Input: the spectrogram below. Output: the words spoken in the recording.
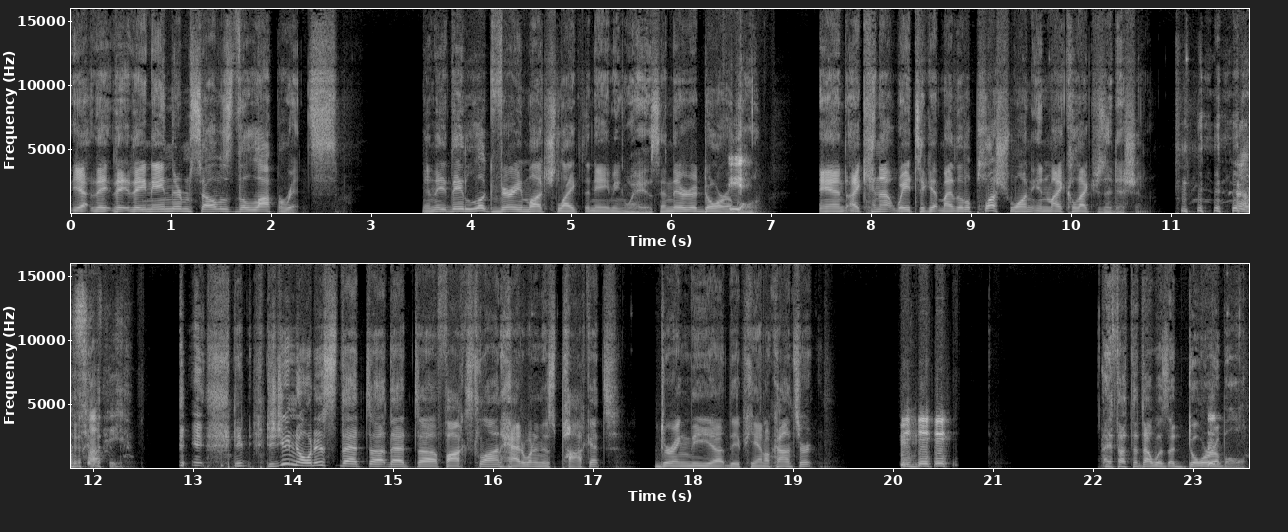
yeah, they, they they name themselves the Loporits, and they they look very much like the Namingways, and they're adorable. Yeah. And I cannot wait to get my little plush one in my collector's edition. Oh, fluffy. Did Did you notice that uh, that uh, Foxclon had one in his pocket during the uh, the piano concert? I thought that that was adorable.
